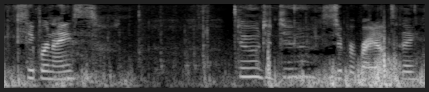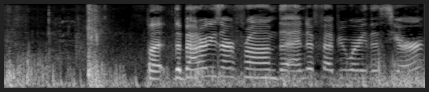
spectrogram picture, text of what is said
It's super nice. Doo, doo, doo. Super bright out today. But the batteries are from the end of February this year.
